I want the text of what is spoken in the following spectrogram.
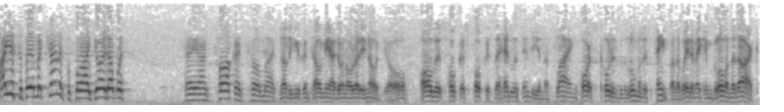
I used to be a mechanic before I joined up with. Hey, I'm talking too much. Nothing you can tell me I don't already know, Joe. All this hocus pocus, the headless Indian, the flying horse coated with luminous paint, by the way, to make him glow in the dark.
